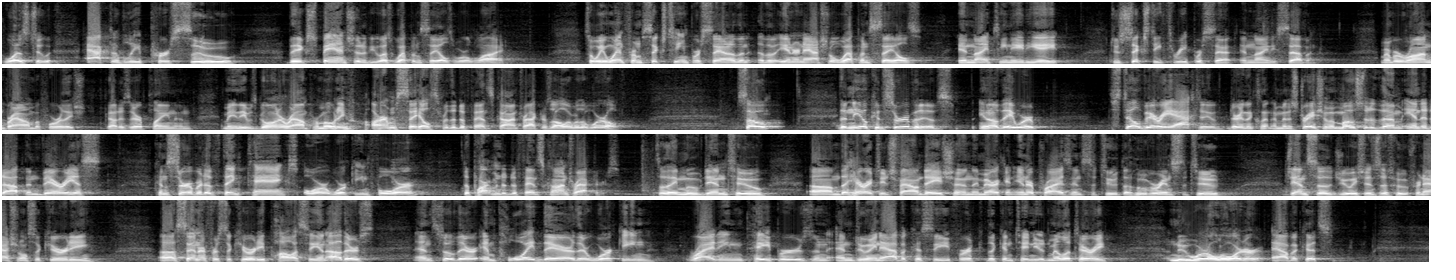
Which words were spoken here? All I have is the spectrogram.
was to actively pursue the expansion of U.S. weapons sales worldwide. So we went from 16% of the, of the international weapons sales in 1988 to 63% in 97. Remember Ron Brown before they got his airplane? And I mean, he was going around promoting arms sales for the defense contractors all over the world. So the neoconservatives, you know, they were still very active during the Clinton administration, but most of them ended up in various conservative think tanks or working for Department of Defense contractors. So they moved into um, the Heritage Foundation, the American Enterprise Institute, the Hoover Institute, The Jewish Institute for National Security, uh, Center for Security Policy, and others. And so they're employed there, they're working, writing papers, and, and doing advocacy for the continued military New World Order advocates.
